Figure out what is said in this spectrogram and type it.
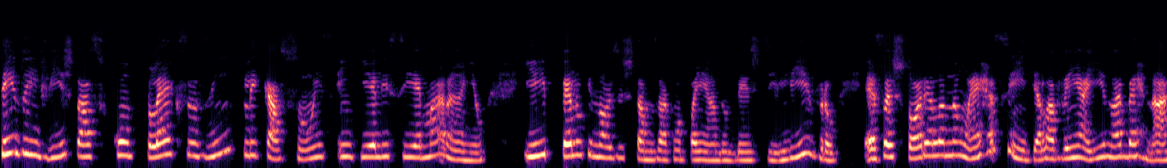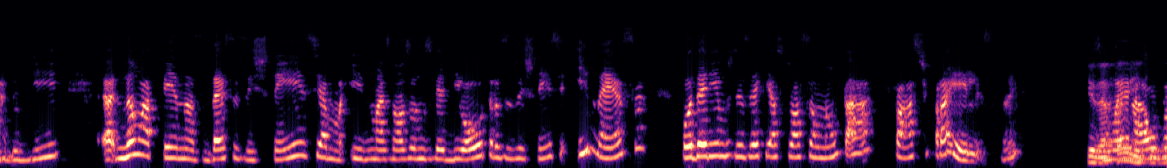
tendo em vista as complexas implicações em que eles se emaranham. E pelo que nós estamos acompanhando deste livro, essa história ela não é recente, ela vem aí, não é Bernardo, de eh, não apenas dessa existência, mas nós vamos ver de outras existências, e nessa poderíamos dizer que a situação não está fácil para eles, né? Exatamente. Não é algo...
